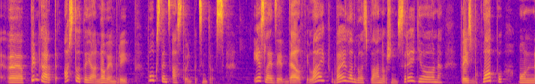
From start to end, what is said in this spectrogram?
Uh, pirmkārt, 8. novembrī, pulkstens 18. Ieslēdziet Delfi Live vai Latgales plānošanas reģiona Facebook lapu, un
